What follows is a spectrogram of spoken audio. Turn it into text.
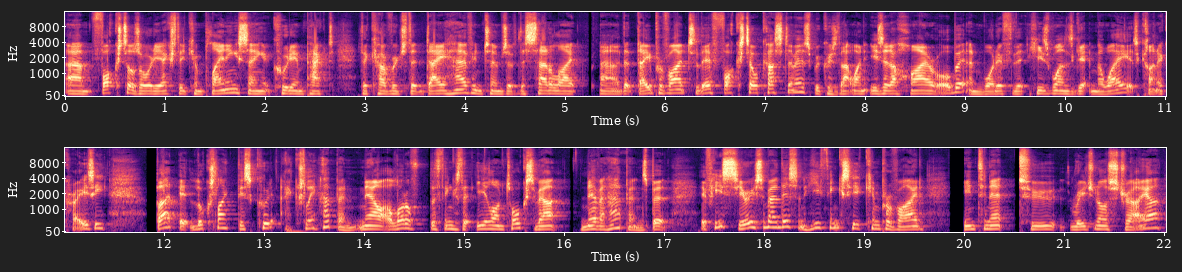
Um, Foxtel's already actually complaining, saying it could impact the coverage that they have in terms of the satellite uh, that they provide to their Foxtel customers, because that one is at a higher orbit. And what if the, his ones get in the way? It's kind of crazy. But it looks like this could actually happen. Now, a lot of the things that Elon talks about never happens. But if he's serious about this and he thinks he can provide internet to regional Australia,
